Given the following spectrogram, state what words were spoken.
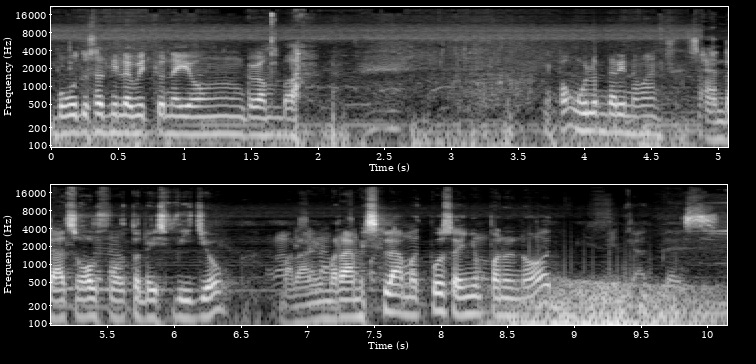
Bukod sa nilawit ko na yung gamba. May pangulam na rin naman. And that's all for today's video. Maraming maraming salamat po sa inyong panonood. And God bless.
